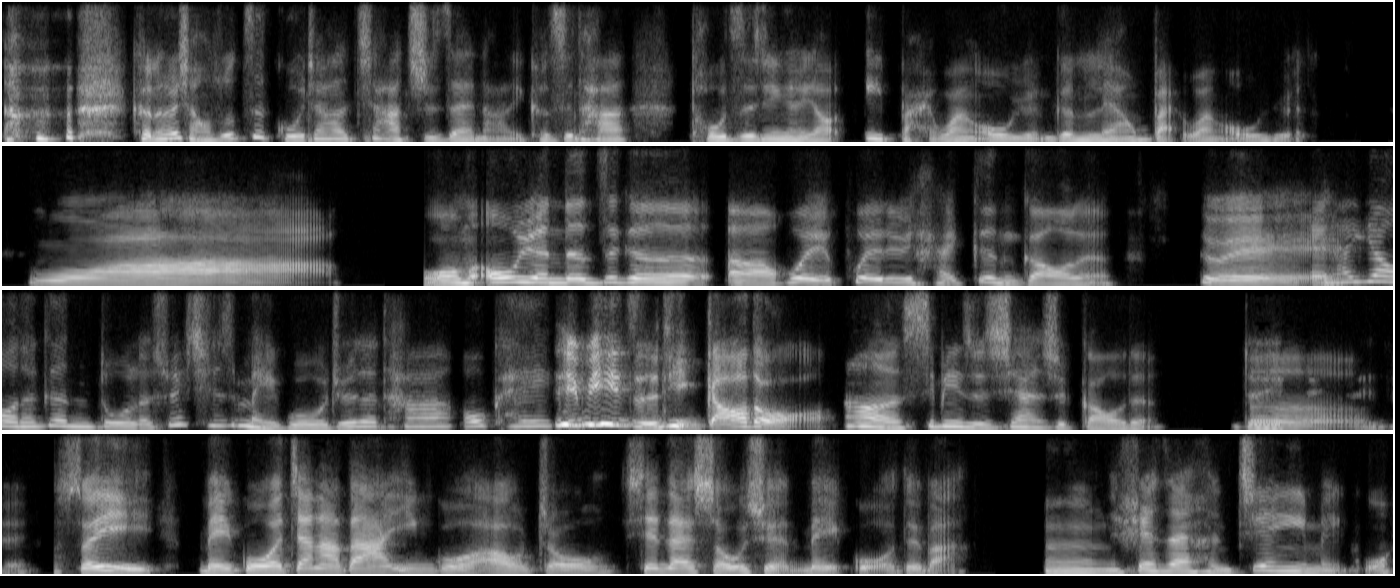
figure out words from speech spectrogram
可能会想说，这国家的价值在哪里？可是他投资金额要一百万欧元跟两百万欧元，哇！我们欧元的这个呃汇汇率还更高了，对，哎，他要的更多了。所以其实美国，我觉得他 OK，CP 值挺高的哦。嗯，CP 值现在是高的，对、对对。所以美国、加拿大、英国、澳洲现在首选美国，对吧？嗯，现在很建议美国。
